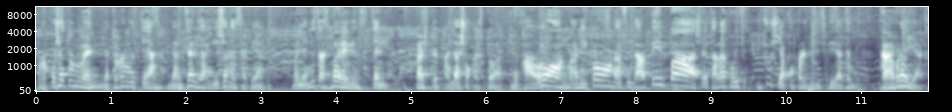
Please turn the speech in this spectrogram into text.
Proposatu nuen, datorren urtean, dantzaria gizona izatea. Baina nitaz bag egin zuten paste pailaso gaztoak. Mujadon, marikon, afilapipas, eta lako hitz itxusiak oparitu dizkidaten. Kabroiak.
